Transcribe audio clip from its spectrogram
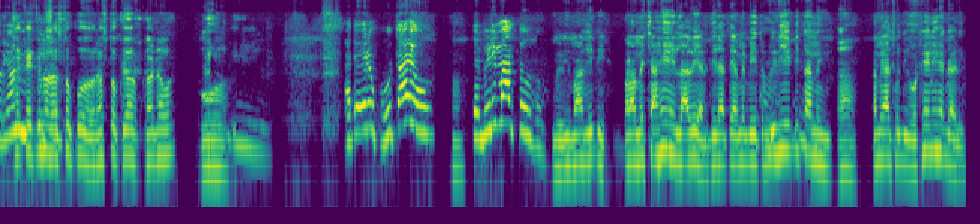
રહ્યો ને કંઈક નો રસ્તો રસ્તો કયો કાઢો. આ તો એનું ભૂત આવ્યું તે બીડી માગતું હતું બીડી માગી હતી પણ અમે ચાહે લાવી અડધી રાતે અમે બે તો બીડી પીતા નહીં. અમે આ સુધી ઓઠે નહીં હેડાડી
